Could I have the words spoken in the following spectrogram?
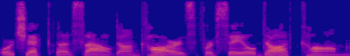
or check us out on carsforsale.com.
